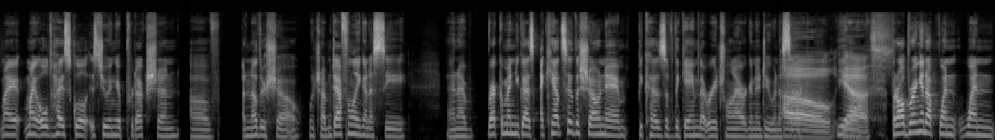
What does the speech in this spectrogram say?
my my old high school is doing a production of another show, which I'm definitely going to see. And I recommend you guys. I can't say the show name because of the game that Rachel and I are going to do in a sec. Oh Yeah. yes. But I'll bring it up when when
